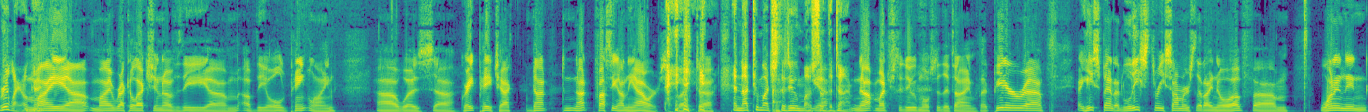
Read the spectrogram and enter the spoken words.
Really? Okay. My uh, my recollection of the um, of the old paint line uh, was uh, great paycheck. Not not fussy on the hours, but uh, and not too much to do most yeah, of the time. Not much to do most of the time. But Peter, uh, he spent at least three summers that I know of. Um, one in, in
